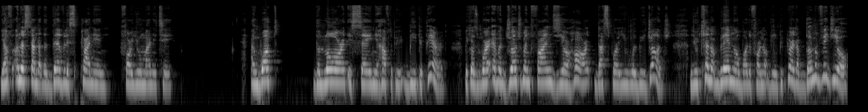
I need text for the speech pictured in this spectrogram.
You have to understand that the devil is planning for humanity. And what the Lord is saying, you have to be prepared. Because wherever judgment finds your heart, that's where you will be judged. You cannot blame nobody for not being prepared. I've done a video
